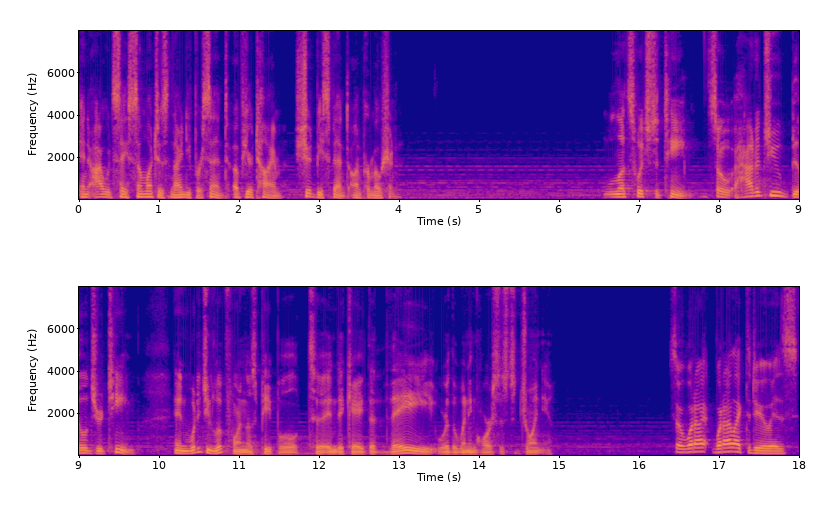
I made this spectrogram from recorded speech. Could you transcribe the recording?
and I would say so much as 90% of your time should be spent on promotion. Let's switch to team. So, how did you build your team? And what did you look for in those people to indicate that they were the winning horses to join you? So, what I what I like to do is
